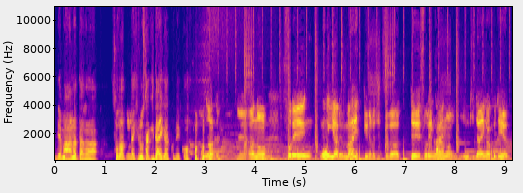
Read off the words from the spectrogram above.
で、まあ、あなたが育った弘前大学でこう、そうなんですよね。あの、それをやる前っていうのが実はあって、それが、はいあの、近畿大学でやった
